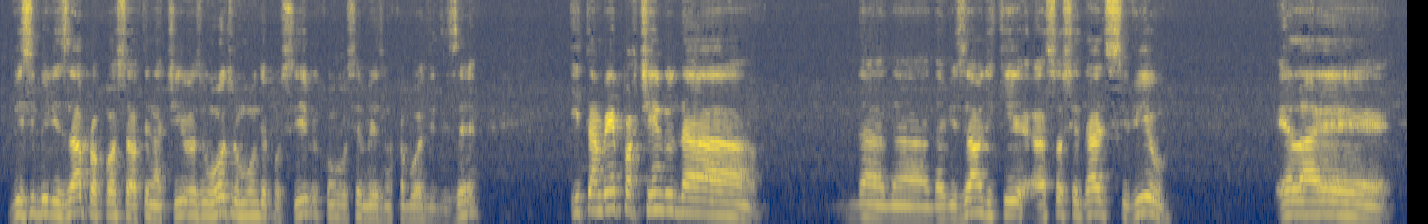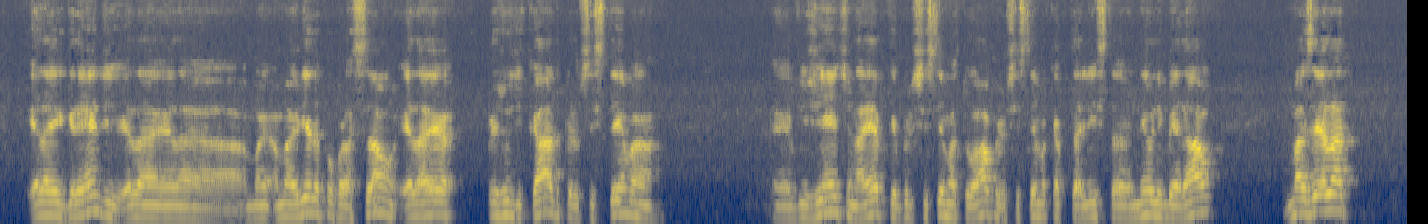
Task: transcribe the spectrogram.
visibilizar propostas alternativas, um outro mundo é possível, como você mesmo acabou de dizer e também partindo da, da, da, da, visão de que a sociedade civil ela é, ela é grande, ela, ela, a maioria da população ela é prejudicada pelo sistema é, vigente na época, pelo sistema atual, pelo sistema capitalista neoliberal, mas ela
